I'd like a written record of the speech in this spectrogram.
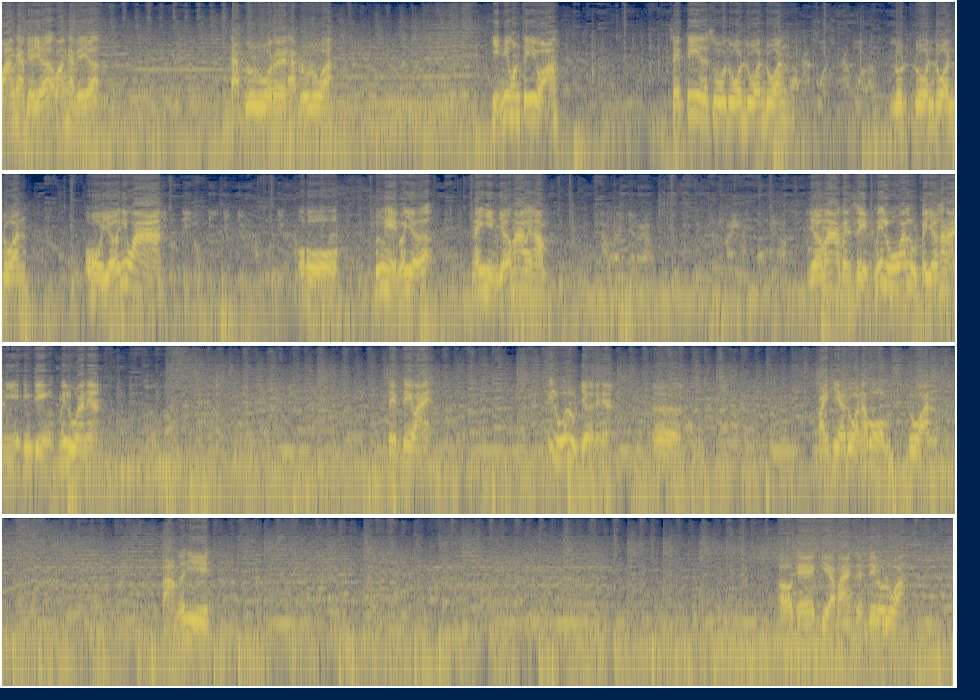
วางแถบเยอะๆวางแถบเยอะๆแถบรัวๆเลยแถบรัวๆหินมีคนตีอยู่เหรอเซฟตี้เลยสูดวนดวนดวนห้าตัวห้าตัวครับหลุดดวนดวนดวนโอ้โหเยอะนี่ว่าโดนตีโดนตีเยอะเยอะครับโดนเยอะครับโอ้โหเพิ่งเห็นว่าเยอะ ในหินเยอะมากเลยครับ เยอะมากเป็นสิบไม่รู้ว่าหลุดไปเยอะขนาดนี้ จริง ๆ ไม่รู้นะเนี่ย เซฟตี้ไว้ ไม่รู้ว่าหลุดเยอะนะเนี่ย เออ ไปเคลียร์ด่วนครับผม ด่วนสามนาที โอเค เคลียร์ไป เซฟตี้รัว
